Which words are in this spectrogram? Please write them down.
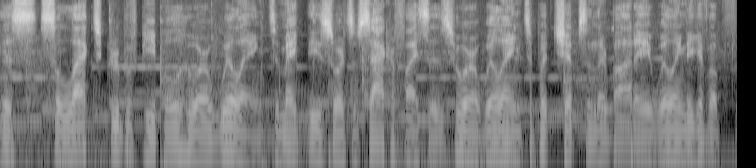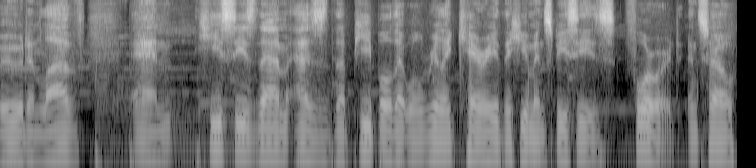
this select group of people who are willing to make these sorts of sacrifices, who are willing to put chips in their body, willing to give up food and love. And he sees them as the people that will really carry the human species forward. And so,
